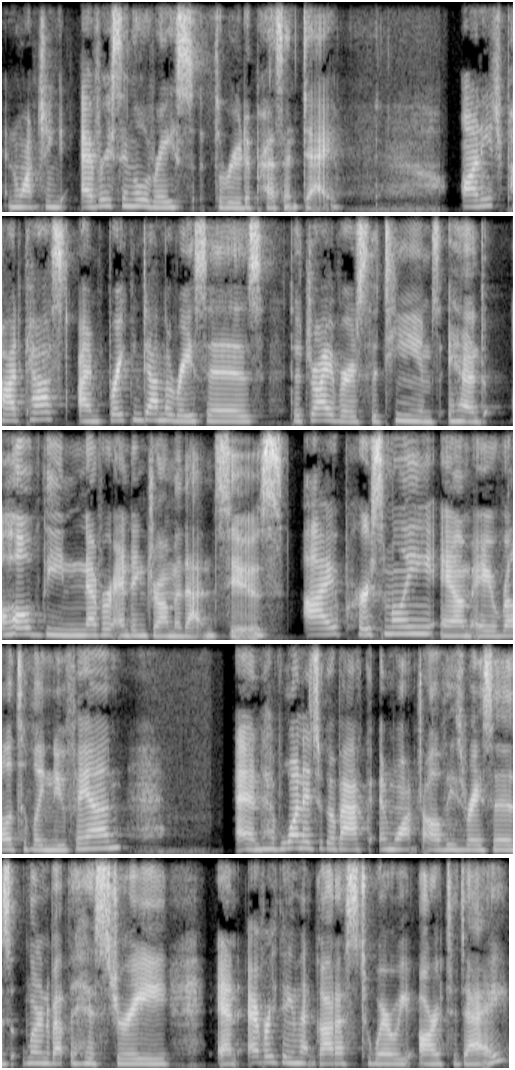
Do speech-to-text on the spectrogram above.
and watching every single race through to present day. On each podcast, I'm breaking down the races, the drivers, the teams, and all of the never ending drama that ensues. I personally am a relatively new fan and have wanted to go back and watch all of these races, learn about the history and everything that got us to where we are today.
